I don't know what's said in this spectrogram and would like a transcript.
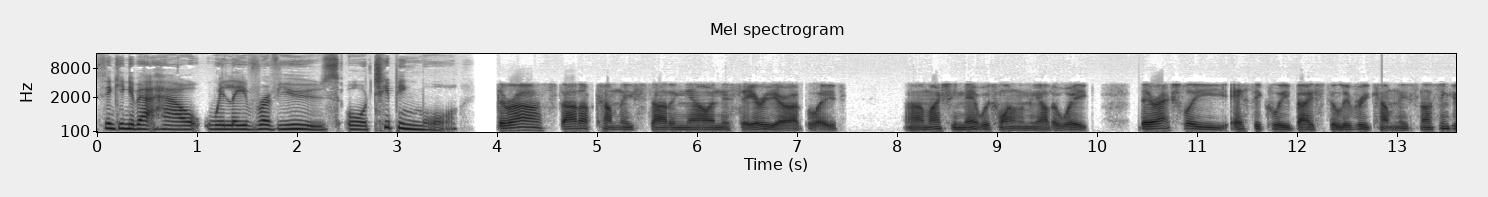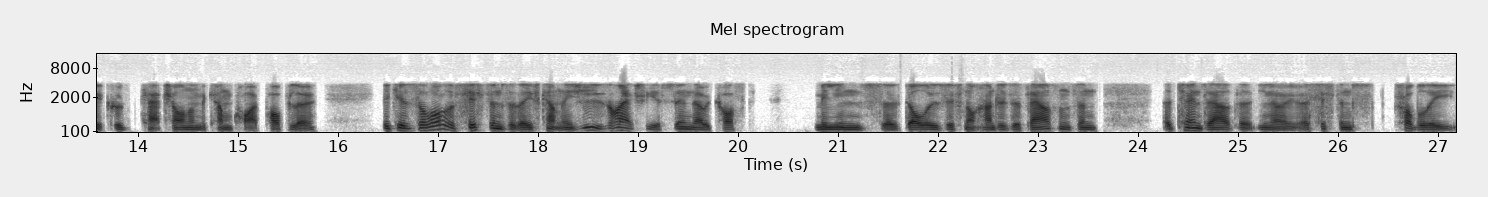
thinking about how we leave reviews or tipping more? There are startup companies starting now in this area, I believe. Um, I actually met with one of them the other week. They're actually ethically based delivery companies, and I think it could catch on and become quite popular because a lot of the systems that these companies use, I actually assumed they would cost millions of dollars, if not hundreds of thousands. And it turns out that, you know, a system's probably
